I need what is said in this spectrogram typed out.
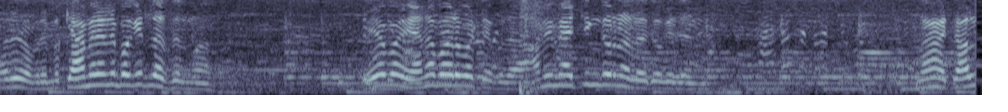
अरे बापरे मग कॅमेऱ्याने बघितलं असेल मग. हे बघ ह्यानं बरं वाटते तुला आम्ही मॅचिंग करून आलोय दोघे जण. नाही चालू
